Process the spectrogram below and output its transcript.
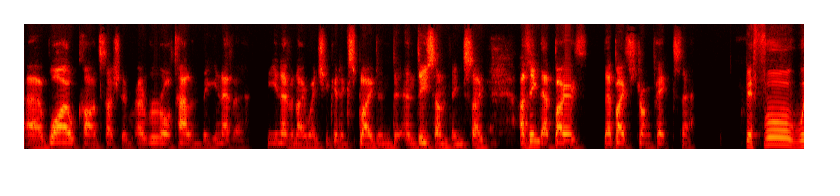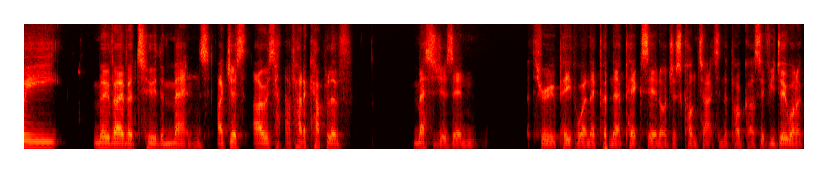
a wild card, such a, a raw talent that you never you never know when she could explode and and do something. So I think they're both they're both strong picks there. before we move over to the men's, I just I was I've had a couple of messages in through people when they put their picks in or just contacting the podcast. If you do want to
